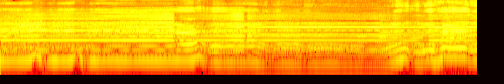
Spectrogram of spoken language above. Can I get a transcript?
นเอ้ยน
